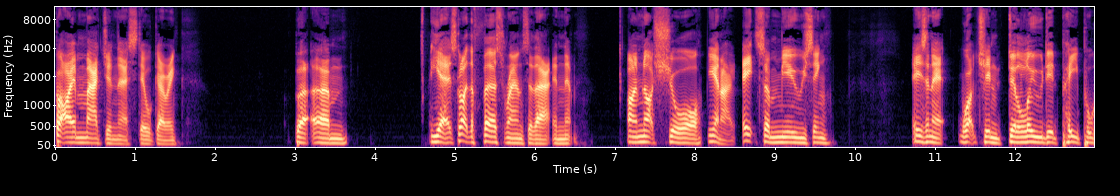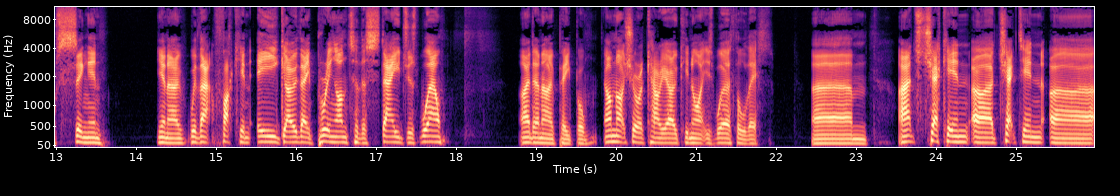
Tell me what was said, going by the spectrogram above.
but I imagine they're still going. But um, yeah, it's like the first rounds of that, and I'm not sure. You know, it's amusing, isn't it? Watching deluded people singing you know, with that fucking ego they bring onto the stage as well. I don't know, people. I'm not sure a karaoke night is worth all this. Um, I had to check in, uh, checked in uh,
